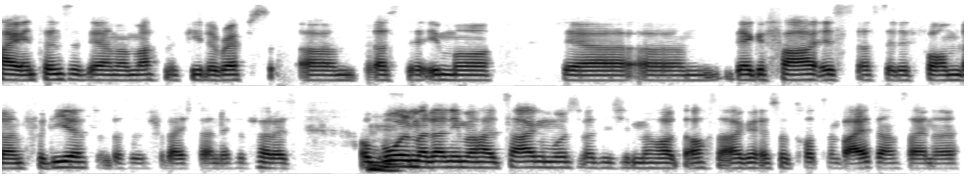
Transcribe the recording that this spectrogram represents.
High Intensity einmal macht mit vielen Reps, ähm, dass der immer der, ähm, der Gefahr ist, dass der die Form dann verliert und dass es vielleicht dann nicht so förderlich ist. Obwohl mhm. man dann immer halt sagen muss, was ich immer halt auch sage, er soll trotzdem weiter an seiner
